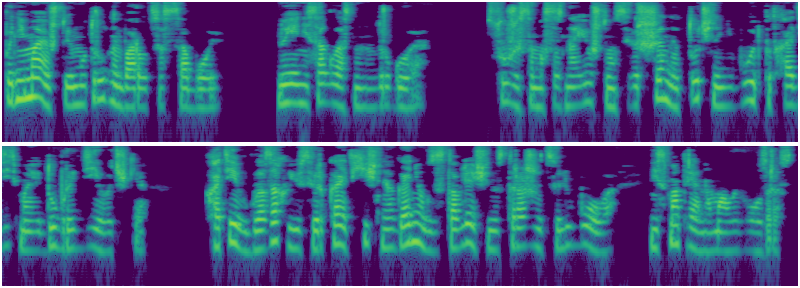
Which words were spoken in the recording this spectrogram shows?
Понимаю, что ему трудно бороться с собой, но я не согласна на другое. С ужасом осознаю, что он совершенно точно не будет подходить моей доброй девочке, хотя и в глазах ее сверкает хищный огонек, заставляющий насторожиться любого, несмотря на малый возраст.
